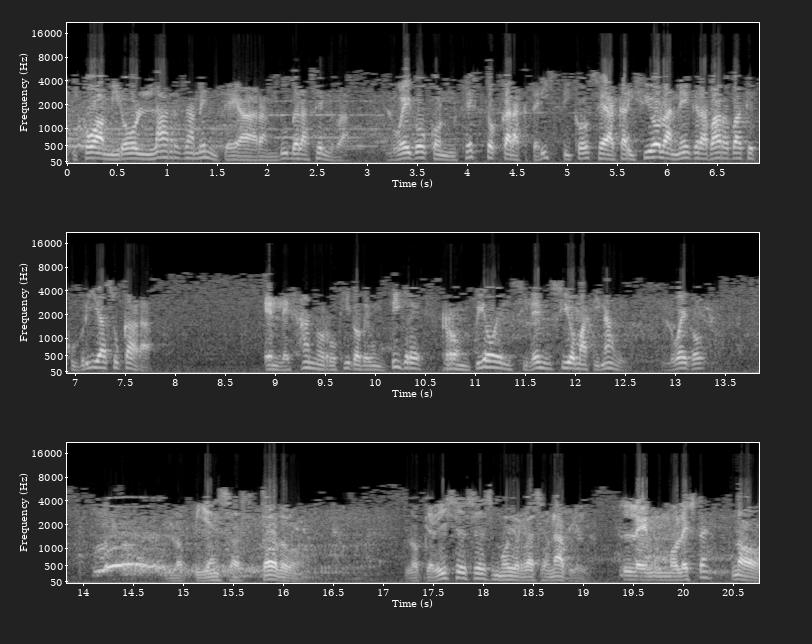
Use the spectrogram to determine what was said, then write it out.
Ticoa miró largamente a Arandú de la selva. Luego, con gesto característico, se acarició la negra barba que cubría su cara. El lejano rugido de un tigre rompió el silencio matinal. Luego, Lo piensas todo. Lo que dices es muy razonable. ¿Le molesta? No.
